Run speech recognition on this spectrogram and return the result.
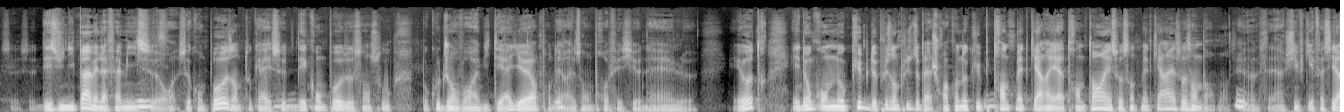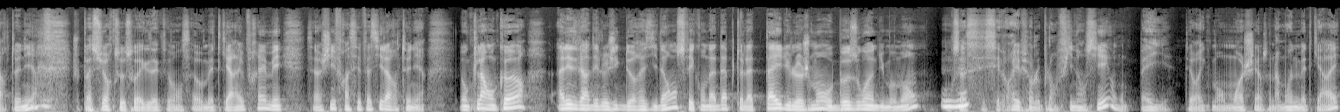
se, désunit pas, mais la famille se, compose, en tout cas, elle se mm. décompose au sens où beaucoup de gens vont habiter ailleurs pour des raisons professionnelles, et autres. Et donc, on occupe de plus en plus de place. Je crois qu'on occupe 30 mètres carrés à 30 ans et 60 mètres carrés à 60 ans. Mm. c'est un chiffre qui est facile à retenir. Je ne suis pas sûr que ce soit exactement ça au mètre carré près, mais c'est un chiffre assez facile à retenir. Donc là encore, aller vers des logiques de résidence fait qu'on adapte la taille du logement aux besoins du moment. Donc ça, mm-hmm. c'est vrai sur le plan financier. On paye théoriquement moins cher si on a moins de mètres carrés.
